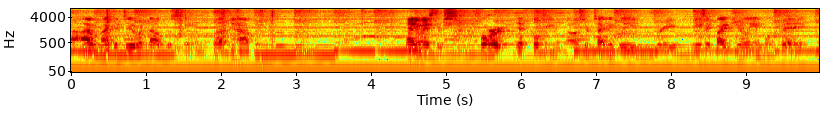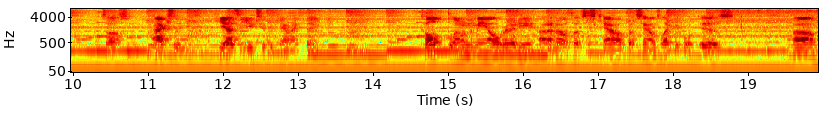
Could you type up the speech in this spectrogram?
I, I could do without this game. But, you know. Anyways, there's four difficulty modes, or technically three. Music by Julian LeFay. That's awesome. Actually, he has a YouTube account, I think, called Blown Me Already. I don't know if that's his account, but sounds like it is. Um,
